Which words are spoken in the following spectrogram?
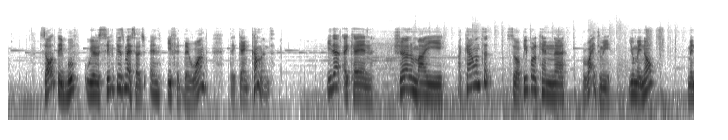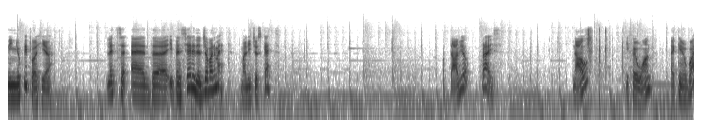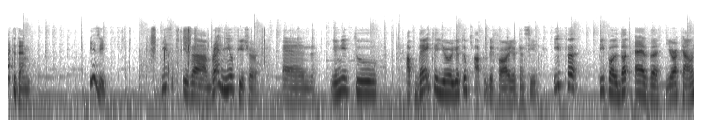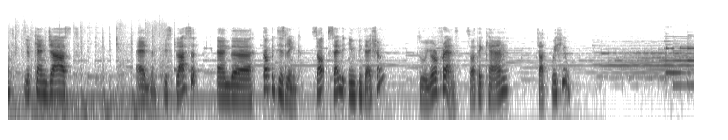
So they both will receive this message and if they want, they can comment. Either I can share my account so people can uh, write to me. You may know many new people here. Let's add uh, i pensieri del giovane Matt, Malicio Scat. Ottavio Price. Now, if I want, I can write them. Easy. This is a brand new feature and you need to update your YouTube app before you can see it. If uh, people don't have uh, your account, you can just add this plus and uh, copy this link. So send invitation to your friends so they can chat with you thank you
